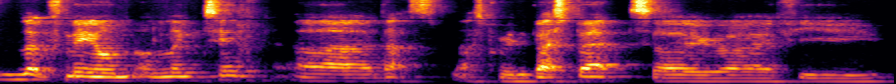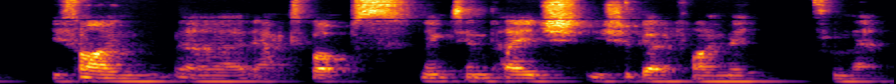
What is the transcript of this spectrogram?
look for me on, on LinkedIn, uh, that's that's probably the best bet. So uh, if you you find uh, the ActiveOps LinkedIn page, you should be able to find me from there.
